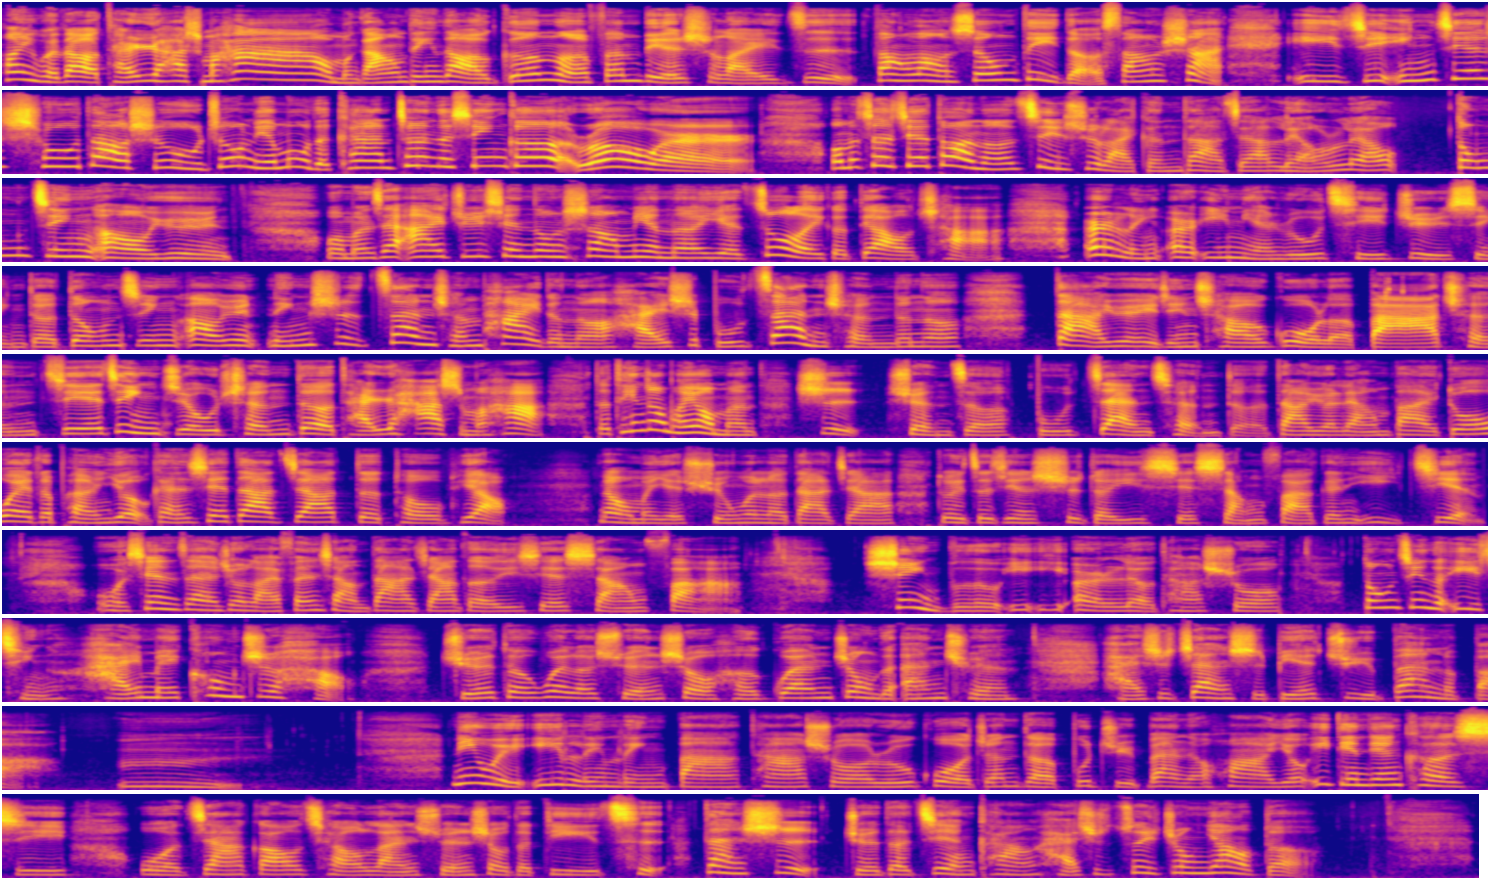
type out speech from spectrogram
欢迎回到台日哈什么哈！我们刚刚听到的歌呢，分别是来自放浪兄弟的《Sunshine》，以及迎接出道十五周年目的 Canton 的新歌《Rover》。我们这阶段呢，继续来跟大家聊聊。东京奥运，我们在 IG 线动上面呢也做了一个调查。二零二一年如期举行的东京奥运，您是赞成派的呢，还是不赞成的呢？大约已经超过了八成，接近九成的台日哈什么哈的听众朋友们是选择不赞成的。大约两百多位的朋友，感谢大家的投票。那我们也询问了大家对这件事的一些想法跟意见，我现在就来分享大家的一些想法。Shin Blue 一一二六他说，东京的疫情还没控制好，觉得为了选手和观众的安全，还是暂时别举办了吧。嗯。n 伟一零零八他说，如果真的不举办的话，有一点点可惜。我家高桥兰选手的第一次，但是觉得健康还是最重要的。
